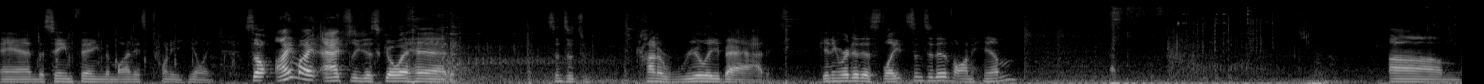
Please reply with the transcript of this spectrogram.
And the same thing, the minus 20 healing. So I might actually just go ahead, since it's kind of really bad, getting rid of this light sensitive on him. Um,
